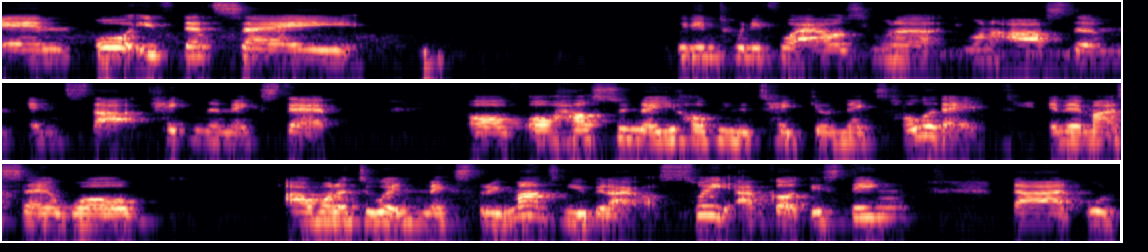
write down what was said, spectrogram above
And, or if let's say within 24 hours, you wanna you wanna ask them and start taking the next step of, oh, how soon are you hoping to take your next holiday? And they might say, well, I want to do it in the next three months. And you'll be like, oh, sweet, I've got this thing that would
